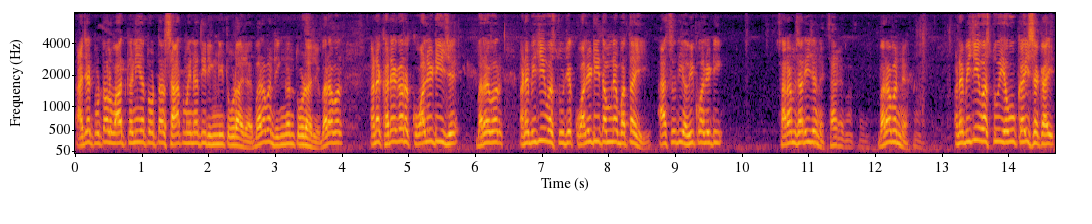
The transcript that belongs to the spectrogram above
આજે ટોટલ વાત કરીએ તો અત્યારે સાત મહિનાથી રીંગણી તોડા જાય બરાબર? રીંગણ તોડા છે બરાબર? અને ખરેખર ક્વોલિટી છે બરાબર? અને બીજી વસ્તુ જે ક્વોલિટી તમને બતાવી આજ સુધી આવી ક્વોલિટી સારામાં સારી છે ને? બરાબર ને? અને બીજી વસ્તુ એવું કહી શકાય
